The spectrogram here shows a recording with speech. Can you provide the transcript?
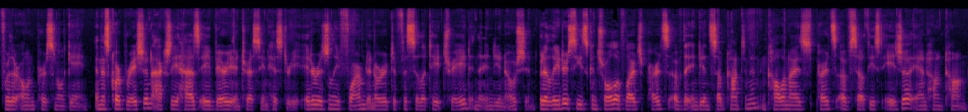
for their own personal gain. And this corporation actually has a very interesting history. It originally formed in order to facilitate trade in the Indian Ocean, but it later seized control of large parts of the Indian subcontinent and colonized parts of Southeast Asia, and Hong Kong.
